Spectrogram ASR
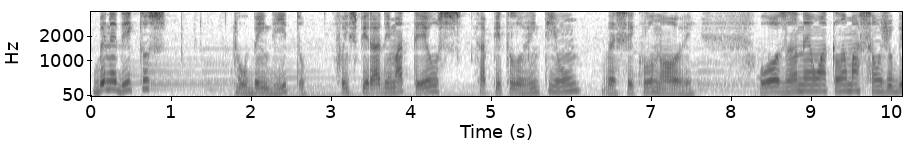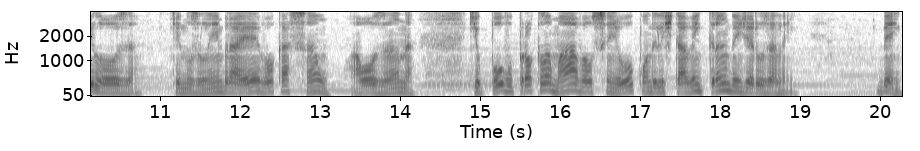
Benedictus, o bendito, foi inspirado em Mateus, capítulo 21, versículo 9 o Osana é uma aclamação jubilosa que nos lembra a evocação ao Osana que o povo proclamava ao Senhor quando ele estava entrando em Jerusalém. Bem,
